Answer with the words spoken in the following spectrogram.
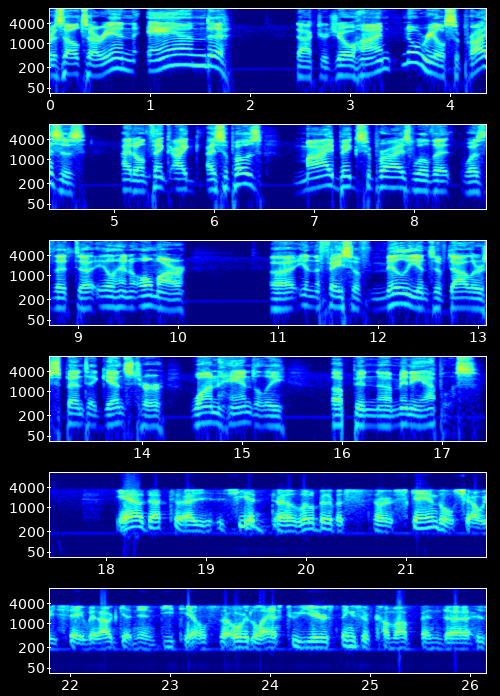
results are in, and Dr. Joe Heim. No real surprises, I don't think. I, I suppose my big surprise will that was that uh, Ilhan Omar, uh, in the face of millions of dollars spent against her, won handily up in uh, Minneapolis. Yeah, that uh, she had a little bit of a, a scandal, shall we say, without getting into details. Uh, over the last two years, things have come up, and uh, his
